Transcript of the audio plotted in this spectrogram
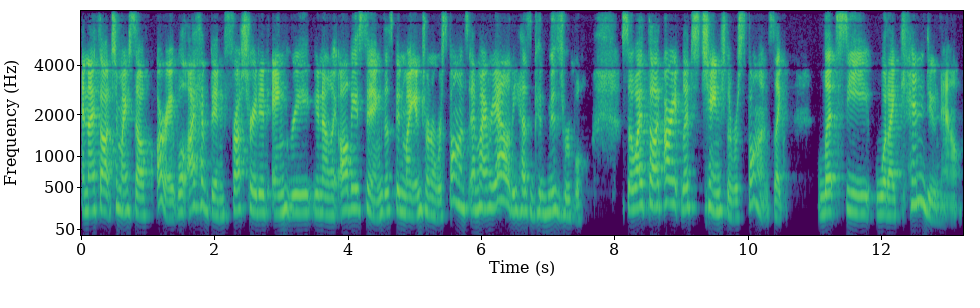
And I thought to myself, all right, well, I have been frustrated, angry, you know, like all these things. That's been my internal response. And my reality has been miserable. So I thought, all right, let's change the response. Like, let's see what I can do now,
